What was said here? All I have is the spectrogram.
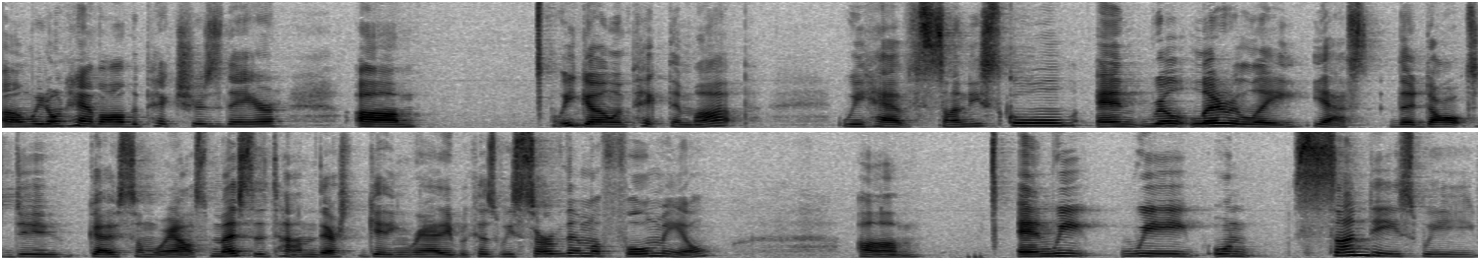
Um, we don't have all the pictures there. Um, we go and pick them up we have Sunday school, and real, literally, yes, the adults do go somewhere else. Most of the time, they're getting ready because we serve them a full meal. Um, and we we on Sundays we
